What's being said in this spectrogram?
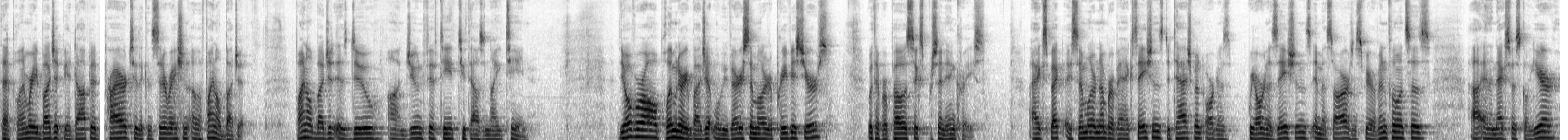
that a preliminary budget be adopted prior to the consideration of a final budget. Final budget is due on June 15th, 2019. The overall preliminary budget will be very similar to previous years with a proposed 6% increase. I expect a similar number of annexations, detachment, reorganizations, MSRs, and sphere of influences uh, in the next fiscal year,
